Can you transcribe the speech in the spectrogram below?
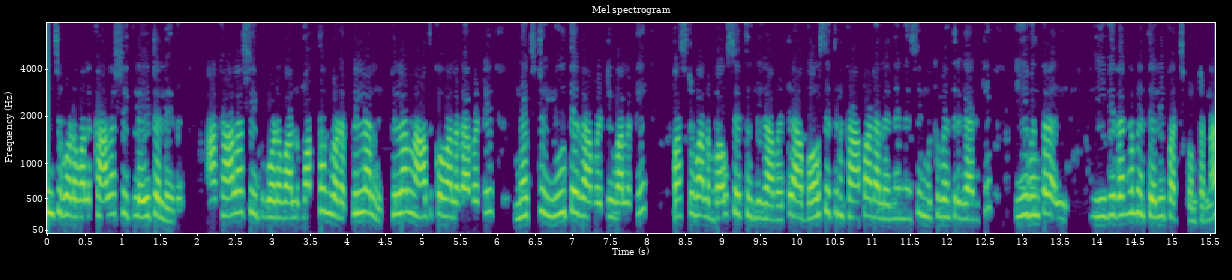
నుంచి కూడా వాళ్ళు స్కాలర్షిప్లు వేయటం లేదు. ఆ స్కాలర్షిప్ కూడా వాళ్ళు మొత్తం కూడా పిల్లల్ని పిల్లల్ని ఆదుకోవాలి కాబట్టి నెక్స్ట్ యూతే కాబట్టి వాళ్ళకి ఫస్ట్ వాళ్ళ భవిష్యత్తు ఉంది కాబట్టి ఆ భవిష్యత్తుని కాపాడాలని అనేసి ముఖ్యమంత్రి గారికి ఈ వింత ఈ విధంగా మేము తెలియపరచుకుంటున్నా.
